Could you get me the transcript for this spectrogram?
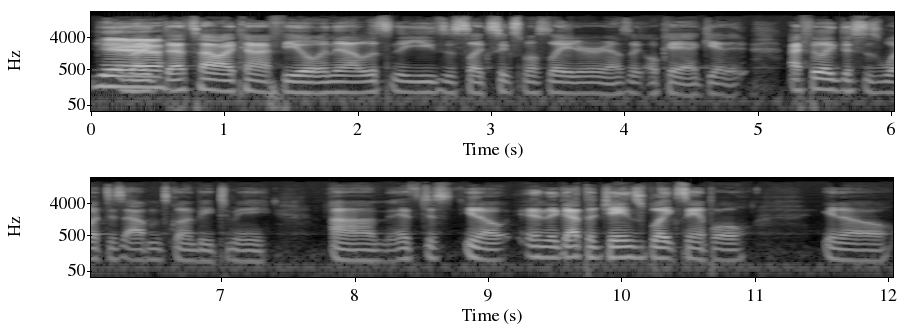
yeah. Like that's how I kind of feel. And then I listened to Yeezus like six months later, and I was like, okay, I get it. I feel like this is what this album's going to be to me. Um, it's just you know, and they got the James Blake sample, you know,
